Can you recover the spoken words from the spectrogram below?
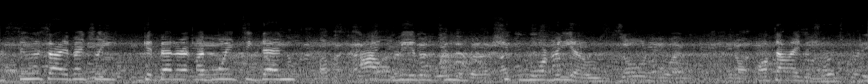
As soon as I eventually get better at my buoyancy, then I'll be able to shoot more videos Zone do I, you know, while diving. short's pretty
